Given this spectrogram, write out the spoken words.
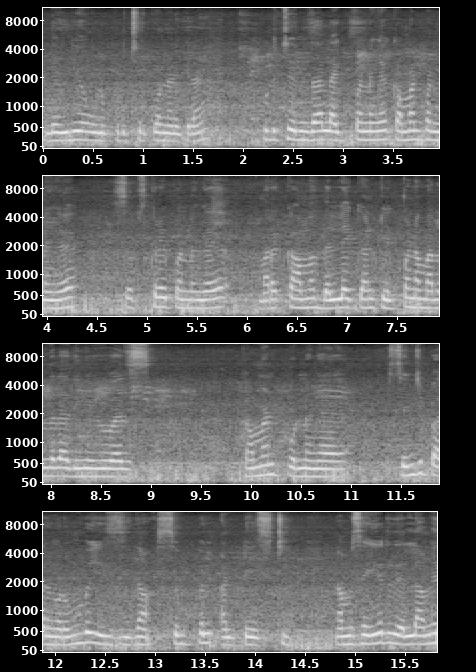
இந்த வீடியோ உங்களுக்கு பிடிச்சிருக்கும்னு நினைக்கிறேன். பிடிச்சிருந்தா லைக் பண்ணுங்கள் கமெண்ட் பண்ணுங்கள் சப்ஸ்கிரைப் பண்ணுங்கள் மறக்காமல் பெல் ஐக்கான் கிளிக் பண்ண மறந்துடாதீங்க வியூவர்ஸ் கமெண்ட் பண்ணுங்கள் செஞ்சு பாருங்கள் ரொம்ப ஈஸி தான். சிம்பிள் அண்ட் டேஸ்டி நம்ம செய்கிறது எல்லாமே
